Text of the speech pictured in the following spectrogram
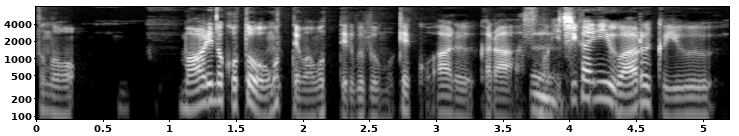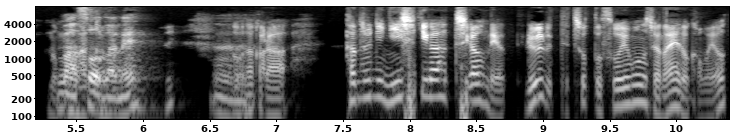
その周りのことを思って守ってる部分も結構あるから、そのうん。一概に悪く言うのまあもなんともそうだね。言えないんだ。から、単純に認識が違うんだよ。ルールってちょっとそういうものじゃないのかもよっ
